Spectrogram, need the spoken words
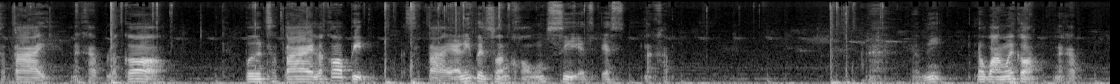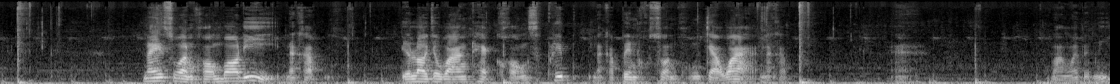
สไตล์นะครับ แล้วก็เปิดสไตล์แล้วก็ปิดสไตล์ อันนี้เป็นส่วนของ CSS นะครับแบบนี้ระวังไว้ก่อนนะครับ ในส่วนของ body นะครับ เดี๋ยวเราจะวางแท็กของสคริปต์นะครับ เป็นส่วนของ Java นะครับวางไว้แบบนี้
